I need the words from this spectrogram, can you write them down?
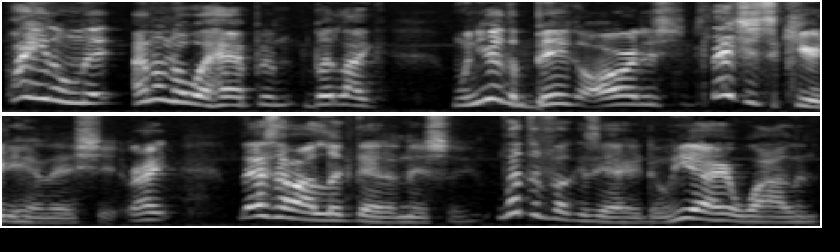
why you don't let, I don't know what happened, but like, when you're the big artist, let your security handle that shit, right? That's how I looked at it initially. What the fuck is he out here doing? He out here wilding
